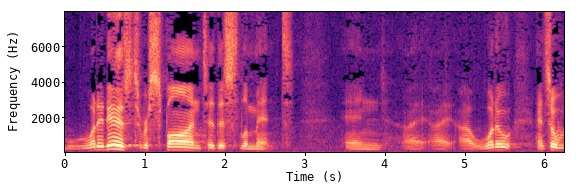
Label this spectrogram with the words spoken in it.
what it is to respond to this lament. And I, I, I, what do, and so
